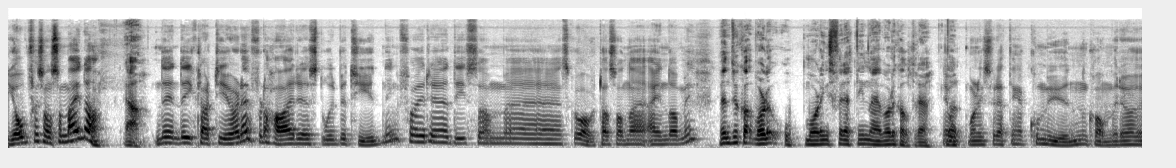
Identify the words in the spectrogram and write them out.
jobb for sånn som meg. da. Ja. Det, det er klart de gjør det, for det har stor betydning for eh, de som eh, skal overta sånne eiendommer. Men du, var det oppmålingsforretning? Nei, hva du kalte det? Ja, oppmålingsforretning. kommunen kommer og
